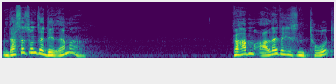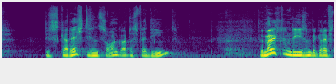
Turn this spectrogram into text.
Und das ist unser Dilemma. Wir haben alle diesen Tod, dieses Gericht, diesen Zorn Gottes verdient. Wir möchten diesen Begriff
